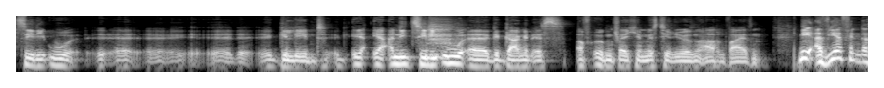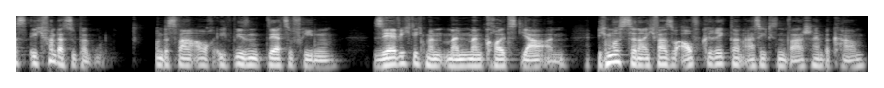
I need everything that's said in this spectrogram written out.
CDU äh, äh, äh, gelehnt, ja, an die CDU äh, gegangen ist, auf irgendwelche mysteriösen Art und Weisen. Nee, also wir finden das, ich fand das super gut. Und das war auch, ich, wir sind sehr zufrieden. Sehr wichtig, man, man, man kreuzt Ja an. Ich musste dann, ich war so aufgeregt dann, als ich diesen Wahlschein bekam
